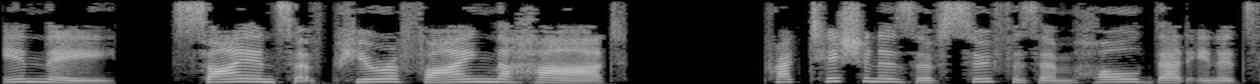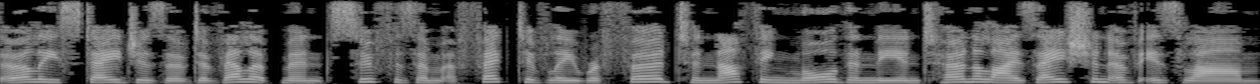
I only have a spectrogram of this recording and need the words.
in the science of purifying the heart, practitioners of Sufism hold that in its early stages of development Sufism effectively referred to nothing more than the internalization of Islam.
